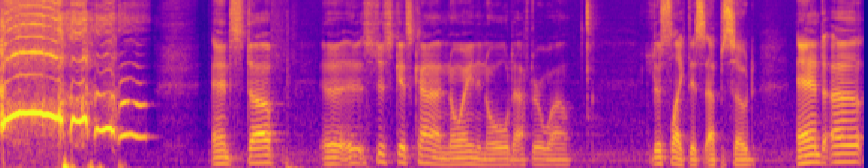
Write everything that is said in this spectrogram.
and stuff. Uh, it just gets kind of annoying and old after a while. Just like this episode. And uh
